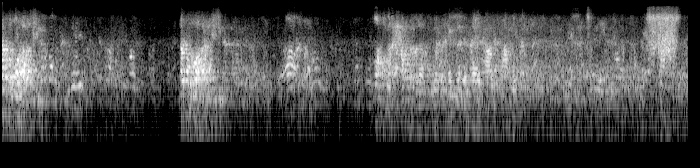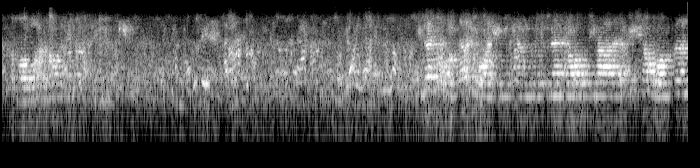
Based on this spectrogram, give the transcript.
حد تاني لا اتقوا الله فينا اللهم لا حول ولا قوة إلا بالله العلي العظيم. الله بسم الله الرحمن الرحيم الحمد العالمين الرحمن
